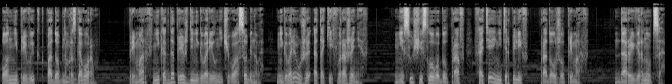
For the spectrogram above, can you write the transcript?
Он не привык к подобным разговорам. Примарх никогда прежде не говорил ничего особенного, не говоря уже о таких выражениях. Несущий слово был прав, хотя и нетерпелив, продолжил примарх. Дары вернутся.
